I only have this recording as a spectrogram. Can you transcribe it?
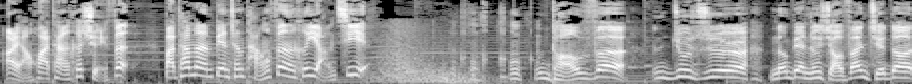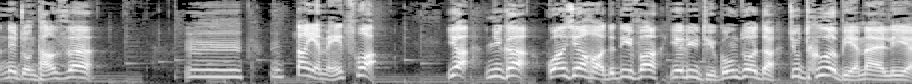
二氧化碳和水分，把它们变成糖分和氧气。糖分就是能变成小番茄的那种糖分，嗯，倒也没错呀。你看，光线好的地方，叶绿体工作的就特别卖力。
